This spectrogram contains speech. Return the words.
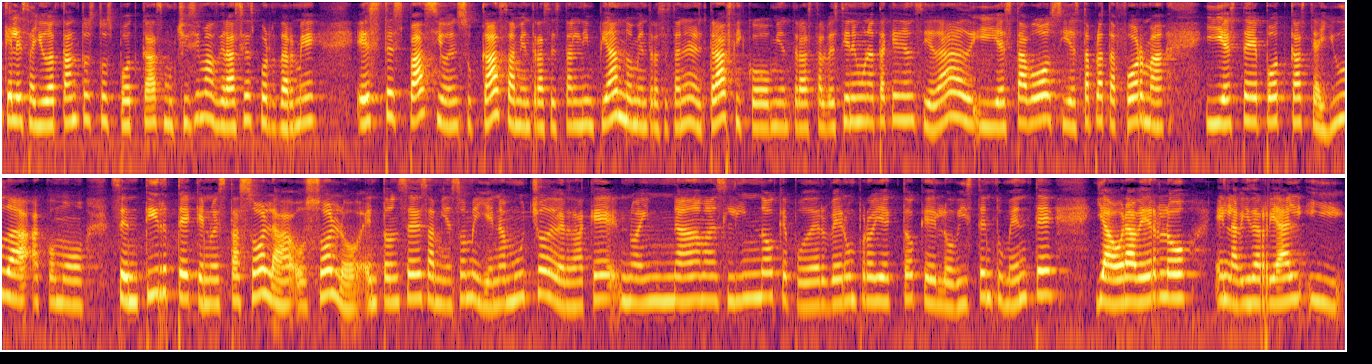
que les ayuda tanto estos podcasts. Muchísimas gracias por darme este espacio en su casa mientras están limpiando, mientras están en el tráfico, mientras tal vez tienen un ataque de ansiedad y esta voz y esta plataforma y este podcast te ayuda a como sentirte que no estás sola o solo. Entonces a mí eso me llena mucho, de verdad que no hay nada más lindo que poder ver un proyecto que lo viste en tu mente y ahora verlo en la vida real y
